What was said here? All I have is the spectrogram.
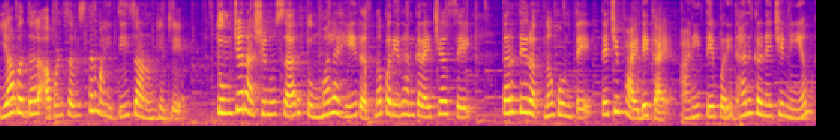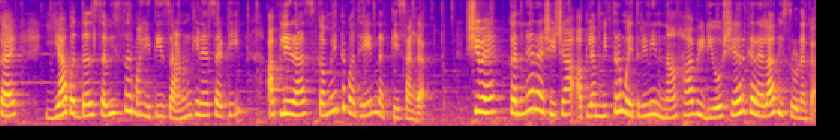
याबद्दल आपण सविस्तर माहिती जाणून घेतली आहे तुमच्या राशीनुसार तुम्हालाही रत्न परिधान करायचे असेल तर ते रत्न कोणते? त्याचे फायदे काय? आणि ते परिधान करण्याचे नियम काय? याबद्दल सविस्तर माहिती जाणून घेण्यासाठी आपली रास कमेंटमध्ये नक्की सांगा. शिवाय कन्या राशीच्या आपल्या मित्रमैत्रिणींना हा व्हिडिओ शेअर करायला विसरू नका.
